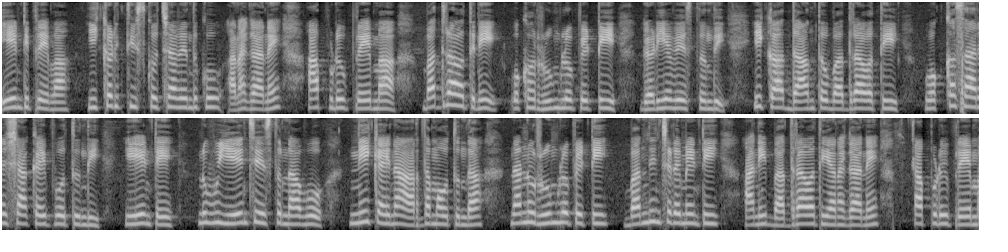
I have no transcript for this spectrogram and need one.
ఏంటి ప్రేమ? ఇక్కడికి తీసుకొచ్చావెందుకు? అనగానే అప్పుడు ప్రేమ భద్రావతిని ఒక రూమ్లో పెట్టి గడియ వేస్తుంది. ఇక దాంతో భద్రావతి ఒక్కసారి షాక్ అయిపోతుంది. ఏంటే? నువ్వు ఏం చేస్తున్నావో నీకైనా అర్థమవుతుందా? నన్ను రూమ్లో పెట్టి బంధించడమేంటి? అని భద్రావతి అనగానే అప్పుడు ప్రేమ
